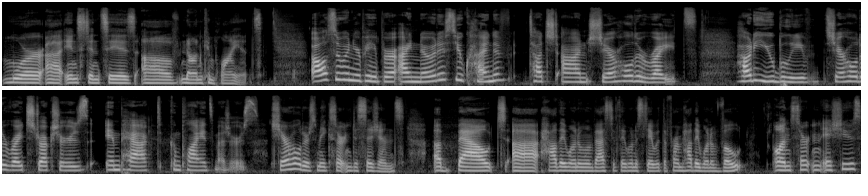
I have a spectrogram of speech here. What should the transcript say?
more uh, instances of noncompliance. Also, in your paper, I noticed you kind of touched on shareholder rights. How do you believe shareholder rights structures impact compliance measures? Shareholders make certain decisions about uh, how they want to invest, if they want to stay with the firm, how they want to vote on certain issues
